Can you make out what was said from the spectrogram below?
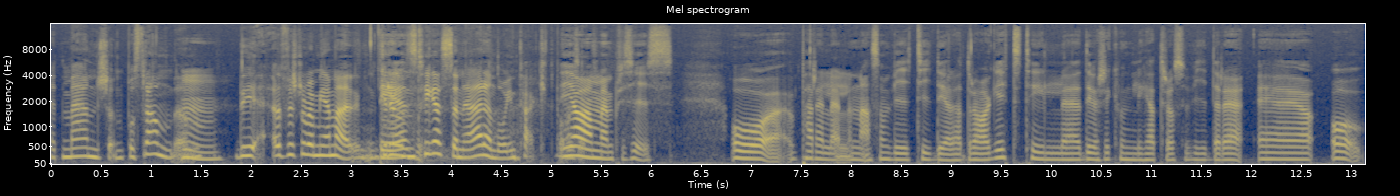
ett mansion på stranden. Mm. Det, jag förstår vad jag menar. Det är- Grundtesen är ändå intakt. Ja sätt. men precis. Och parallellerna som vi tidigare har dragit till eh, diverse kungligheter och så vidare. Eh, och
